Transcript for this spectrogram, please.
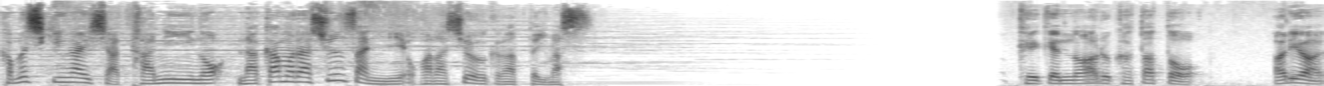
株式会社タニーの中村俊さんにお話を伺っています。経験のある方とあるいは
